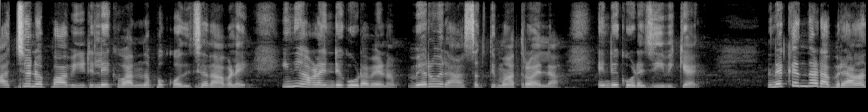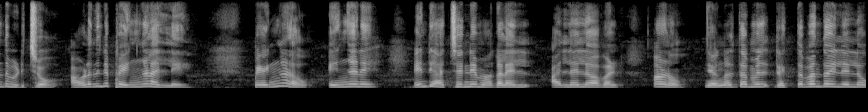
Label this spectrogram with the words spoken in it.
അച്ഛനൊപ്പം ആ വീട്ടിലേക്ക് വന്നപ്പോൾ കൊതിച്ചത് അവളെ. ഇനി അവളെ എന്റെ കൂടെ വേണം. വെറും ഒരു ആസക്തി മാത്രമല്ല എന്റെ കൂടെ ജീവിക്കാൻ. നിനക്കെന്താടാ ഭ്രാന്ത് പിടിച്ചോ? അവൾ നിന്റെ പെങ്ങളല്ലേ? പെങ്ങളോ? എങ്ങനെ? എന്റെ അച്ഛന്റെ മകളെ അല്ലല്ലോ അവൾ. ആണോ? ഞങ്ങൾ തമ്മിൽ രക്തബന്ധം ഇല്ലല്ലോ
